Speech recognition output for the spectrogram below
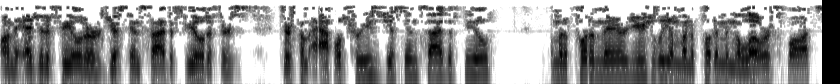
on the edge of the field or just inside the field. If there's if there's some apple trees just inside the field, I'm going to put them there. Usually, I'm going to put them in the lower spots.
